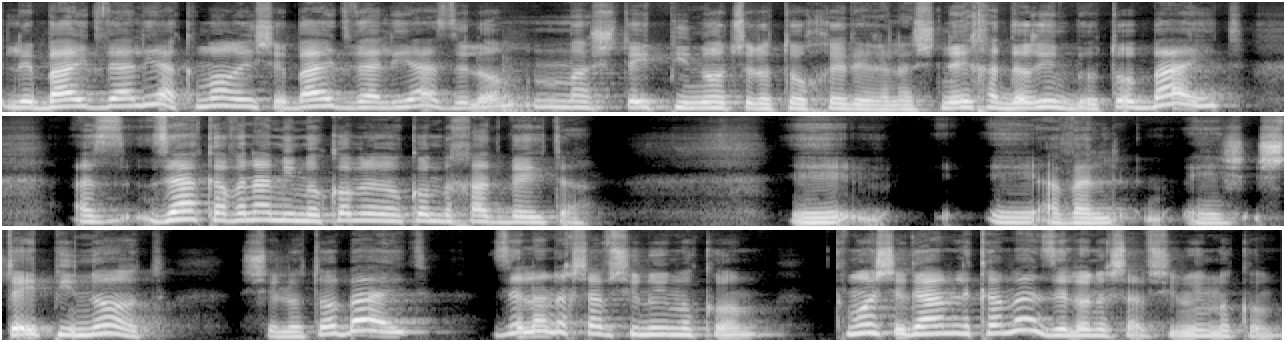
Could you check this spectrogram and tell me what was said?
לבית ועלייה, כמו הרי שבית ועלייה זה לא ממש שתי פינות של אותו חדר, אלא שני חדרים באותו בית, אז זה הכוונה ממקום למקום בחד ביתה. אה, אה, אבל שתי פינות של אותו בית, זה לא נחשב שינוי מקום, כמו שגם לקמאן זה לא נחשב שינוי מקום.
